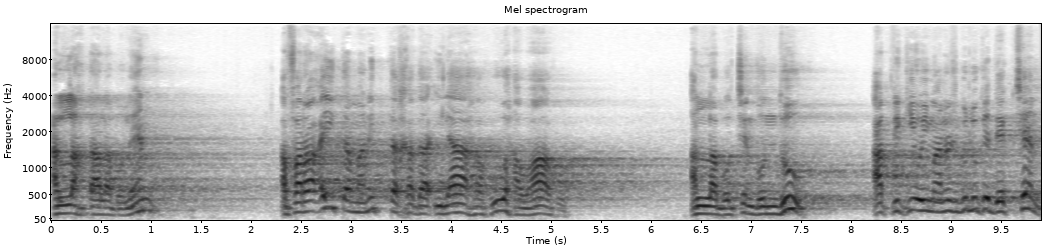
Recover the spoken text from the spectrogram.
আল্লাহ তাআলা বলেন মান ইত্তাখাযা ইলাহাহু আল্লাহ বলছেন, বন্ধু, আপনি কি ওই মানুষগুলোকে দেখছেন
